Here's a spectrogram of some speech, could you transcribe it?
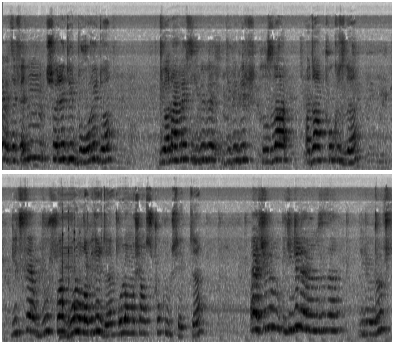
Evet Efe'nin söylediği doğruydu. Lionel Messi gibi bir, gibi bir hızlı adam çok hızlı. Gitse vursa gol olabilirdi. Gol olma şansı çok yüksekti. Evet şimdi ikinci devremize de giriyoruz.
